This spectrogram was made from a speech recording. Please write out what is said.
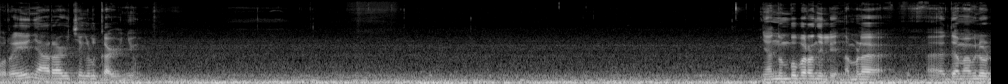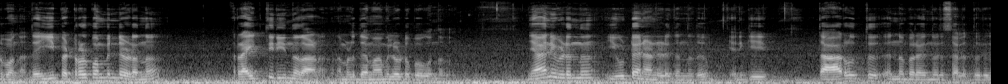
കുറേ ഞായറാഴ്ചകൾ കഴിഞ്ഞു. ഞാൻ മുമ്പ് പറഞ്ഞില്ലേ നമ്മൾ ദമാമിലോട്ട് പോകുന്നത് ഈ പെട്രോൾ പമ്പിന്റെ ഇവിടെ നിന്ന് റൈറ്റ് തിരിയുന്നതാണ് നമ്മൾ ദമാമിലോട്ട് പോകുന്നത്. ഞാനിവിടുന്ന് യു ആണ് എടുക്കുന്നത്. എനിക്ക് താറൂത്ത് എന്ന് പറയുന്ന ഒരു സ്ഥലത്തൊരു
